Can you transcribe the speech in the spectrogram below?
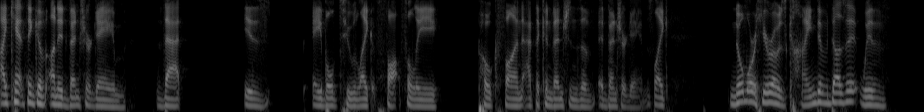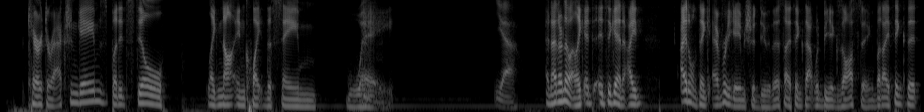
I can't think of an adventure game that is able to like thoughtfully poke fun at the conventions of adventure games. Like No More Heroes kind of does it with character action games, but it's still like not in quite the same way. Yeah. And I don't know, like it, it's again, I I don't think every game should do this. I think that would be exhausting, but I think that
